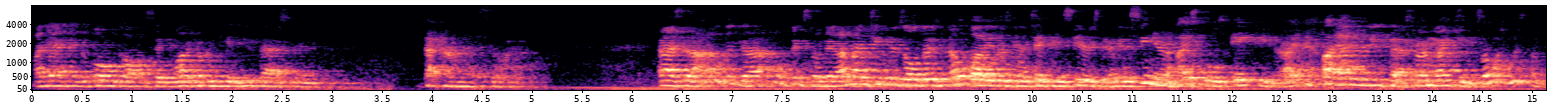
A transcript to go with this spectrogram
My dad made the phone call and said, You want to come and be a youth pastor in Becker, Minnesota? And I said, I don't think uh, I don't think so, Dad. I'm 19 years old. There's nobody that's going to take me seriously. I mean, a senior in high school is 18, right? I am a youth pastor. I'm 19. So much wisdom.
